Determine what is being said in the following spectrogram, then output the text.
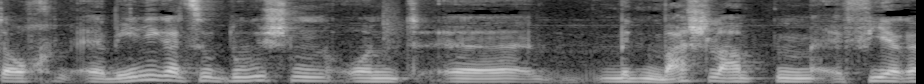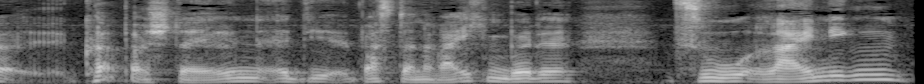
doch äh, weniger zu duschen und äh, mit dem Waschlampen vier Körperstellen, äh, die, was dann reichen würde, zu reinigen.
